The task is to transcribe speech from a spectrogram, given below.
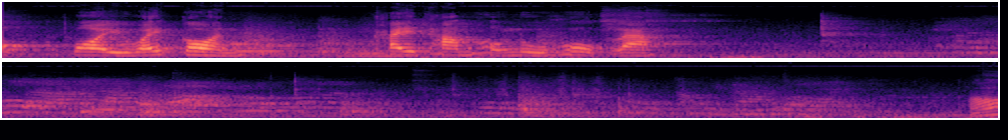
กปล่อยไว้ก่อน ใครทำของหนูหกล่ะ อ๋อ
